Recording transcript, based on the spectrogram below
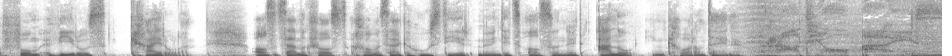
vom Virus keine Rolle. Also zusammengefasst kann man sagen, Haustiere müssen jetzt also nicht auch noch in Quarantäne. Radio 1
